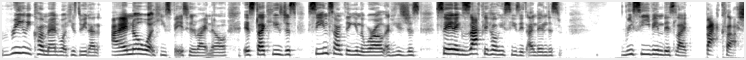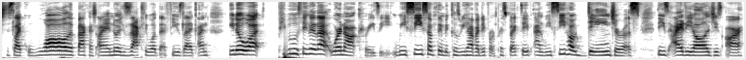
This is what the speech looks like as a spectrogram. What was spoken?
really commend what he's doing, and I know what he's facing right now. It's like he's just seeing something in the world and he's just saying exactly how he sees it, and then just receiving this like backlash, this like wall of backlash. I know exactly what that feels like. And you know what? People who think like that, we're not crazy. We see something because we have a different perspective and we see how dangerous these ideologies are.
